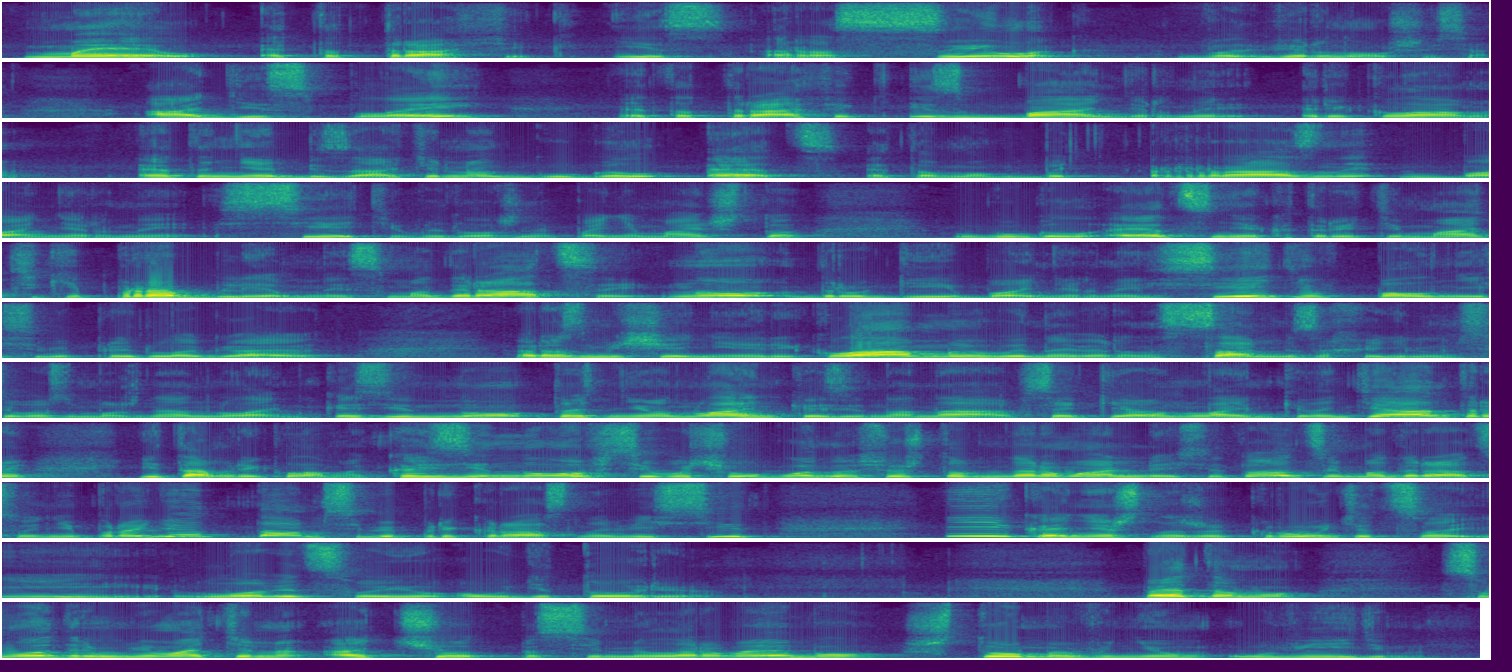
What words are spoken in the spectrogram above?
Mail это трафик из рассылок, вернувшийся. А display это трафик из баннерной рекламы. Это не обязательно Google Ads. Это могут быть разные баннерные сети. Вы должны понимать, что в Google Ads некоторые тематики проблемные с модерацией. Но другие баннерные сети вполне себе предлагают размещение рекламы. Вы, наверное, сами заходили на всевозможные онлайн-казино. То есть не онлайн-казино, на всякие онлайн-кинотеатры. И там реклама казино, всего чего угодно. Все, что в нормальной ситуации модерацию не пройдет, там себе прекрасно висит. И, конечно же, крутится и ловит свою аудиторию. Поэтому Смотрим внимательно отчет по SimilarWeb, что мы в нем увидим.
